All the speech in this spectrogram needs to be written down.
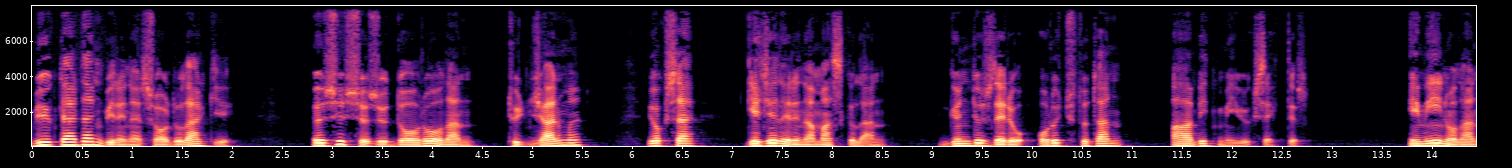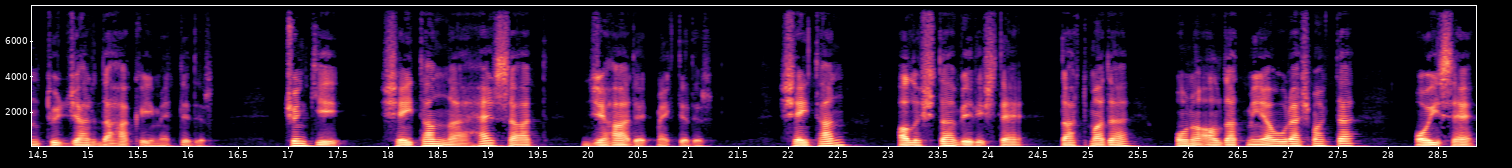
Büyüklerden birine sordular ki, özü sözü doğru olan tüccar mı, yoksa geceleri namaz kılan, gündüzleri oruç tutan abid mi yüksektir? Emin olan tüccar daha kıymetlidir. Çünkü şeytanla her saat cihad etmektedir. Şeytan alışta verişte, dartmada onu aldatmaya uğraşmakta, o ise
